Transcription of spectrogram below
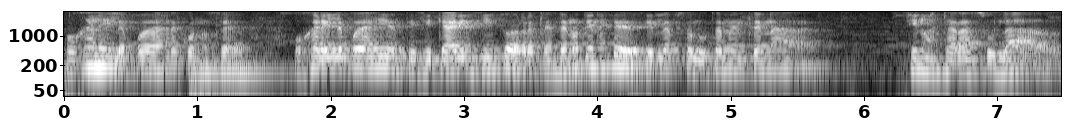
ojalá y le puedas reconocer, ojalá y le puedas identificar, insisto, de repente no tienes que decirle absolutamente nada, sino estar a su lado,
